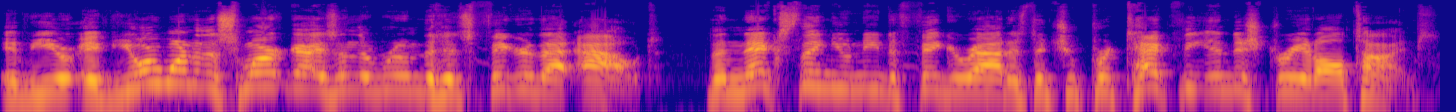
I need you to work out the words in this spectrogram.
If you're if you're one of the smart guys in the room that has figured that out, the next thing you need to figure out is that you protect the industry at all times.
